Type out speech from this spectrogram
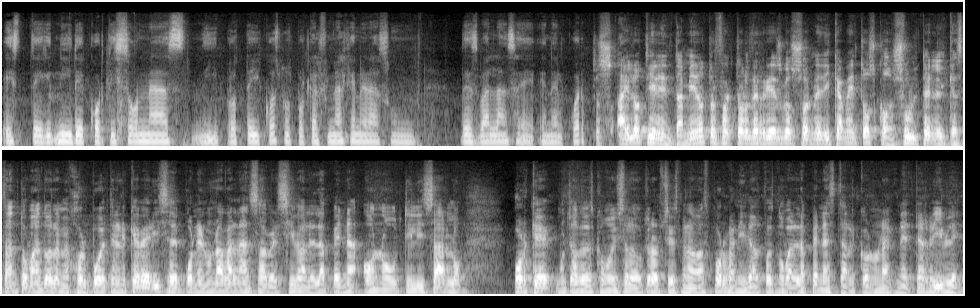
este, ni de cortisonas, ni proteicos, pues porque al final generas un desbalance en el cuerpo. Ahí lo tienen. También otro factor de riesgo son medicamentos. Consulten el que están tomando, a lo mejor puede tener que ver y se ponen una balanza a ver si vale la pena o no utilizarlo. Porque muchas veces, como dice la doctora, si es nada más por vanidad, pues no vale la pena estar con un acné terrible.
